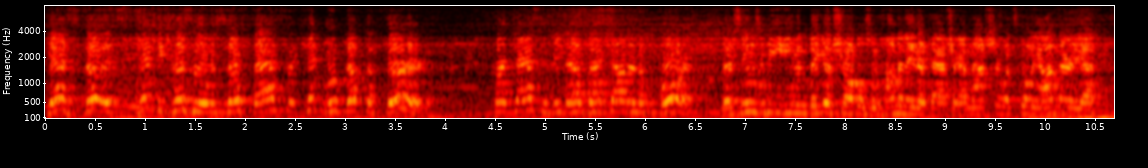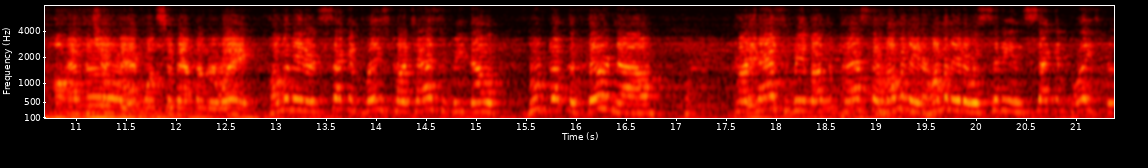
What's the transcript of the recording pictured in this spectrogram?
Yes, no, it's Kit because it was so fast that Kit moved up to third. Catastrophe now back down into fourth. There seems to be even bigger troubles with Huminator, Patrick. I'm not sure what's going on there yet. I'll have to check back once they're back underway. Huminator in second place, Catastrophe now moved up to third now. Catastrophe about to pass the Huminator. Huminator was sitting in second place for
